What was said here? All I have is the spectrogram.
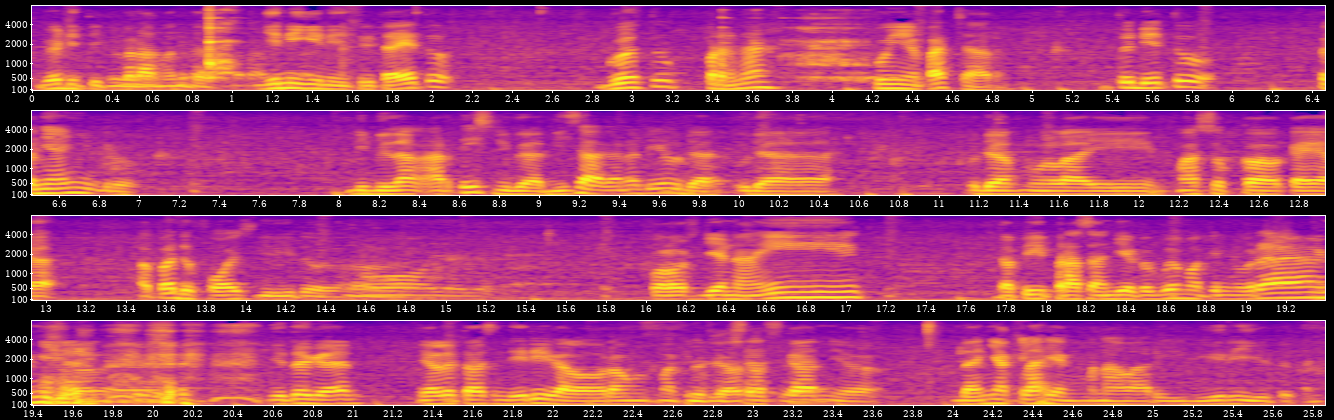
Gue ditikung teman tuh. Gini gini ceritanya tuh gue tuh pernah punya pacar. Itu dia tuh penyanyi bro. Dibilang artis juga bisa karena dia udah udah udah mulai masuk ke kayak apa The Voice gitu gitu. Oh iya iya. Followers dia naik, tapi perasaan dia ke gue makin kurang. gitu kan ya lo tau sendiri kalau orang makin Dari sukses atas ya. kan ya banyak lah yang menawari diri gitu kan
